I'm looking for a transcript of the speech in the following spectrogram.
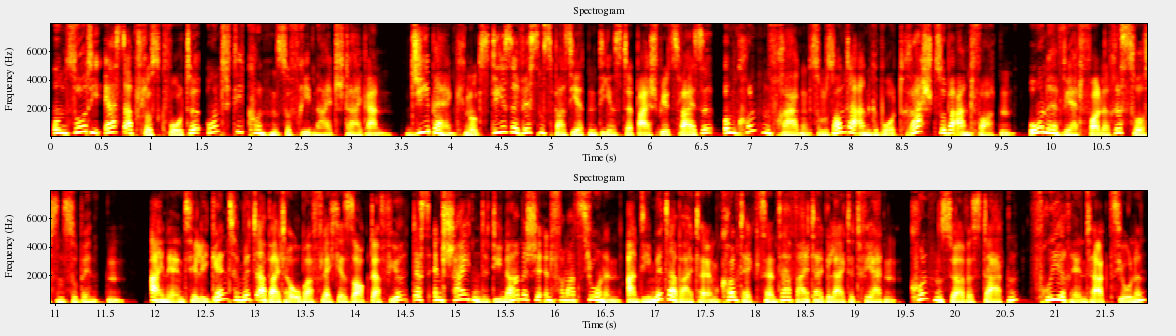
und so die Erstabschlussquote und die Kundenzufriedenheit steigern. GBank nutzt diese wissensbasierten Dienste beispielsweise, um Kundenfragen zum Sonderangebot rasch zu beantworten, ohne wertvolle Ressourcen zu binden. Eine intelligente Mitarbeiteroberfläche sorgt dafür, dass entscheidende dynamische Informationen an die Mitarbeiter im Contact Center weitergeleitet werden. Kundenservice-Daten, frühere Interaktionen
